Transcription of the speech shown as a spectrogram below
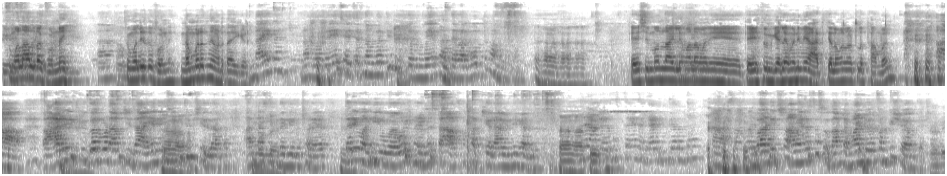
तुम्हाला आलता फोन नाही. तुम्हाला येतो फोन नाही? नंबरच नाही वाटत आहे इकडे हा हा हा. त्याशी मन लागले मला म्हणे ते इथून गेल्या म्हणे मी हात केला मला वाटलं थांबन. हा. अरे इतकी गडबड आमची हा. उशीर झाला तिकडे गेलो थोड्या वेळ तरी मग ही वैष्णवी नसता हात केला आम्ही निघालो. हा हा ते हा. गाडीत सामान तसंच होतं आमच्या मांडीवर पण पिशव्या होत्या. अरे,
